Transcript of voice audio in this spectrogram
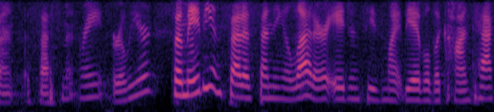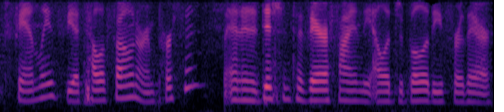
assessment rate earlier. So maybe instead of sending a letter, agencies might be able to contact families via telephone or in person. And in addition to verifying the eligibility for their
